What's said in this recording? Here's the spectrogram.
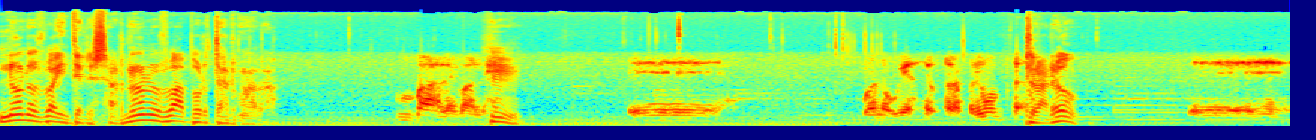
no nos va a interesar, no nos va a aportar nada. Vale, vale. Hmm, Eh, bueno, voy a hacer otra pregunta. claro. Eh,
